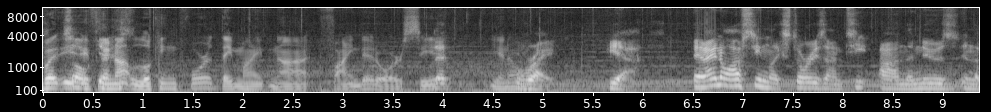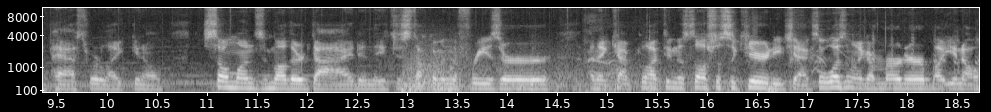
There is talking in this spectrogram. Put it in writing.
But So, if yeah, they're not looking for it, they might not find it or see it. You know, Right. Yeah. And I know I've seen like stories on t- on the news in the past where like, you know, someone's mother died and they just stuck them in the freezer and they kept collecting the social security checks. It wasn't like a murder, but you know,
